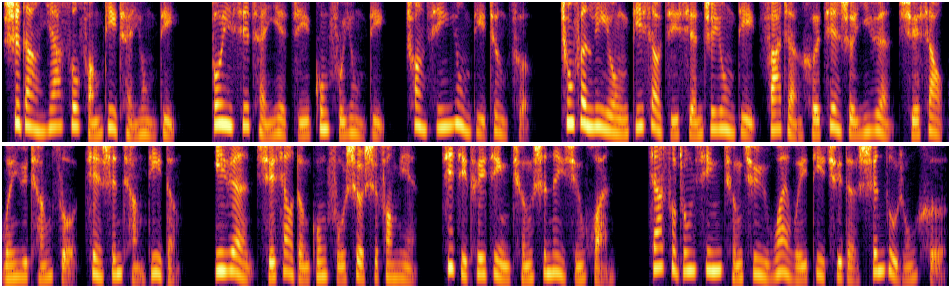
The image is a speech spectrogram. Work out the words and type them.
适当压缩房地产用地，多一些产业及公服用地，创新用地政策。充分利用低效及闲置用地发展和建设医院、学校、文娱场所、健身场地等。医院、学校等公服设施方面，积极推进城市内循环，加速中心城区与外围地区的深度融合，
